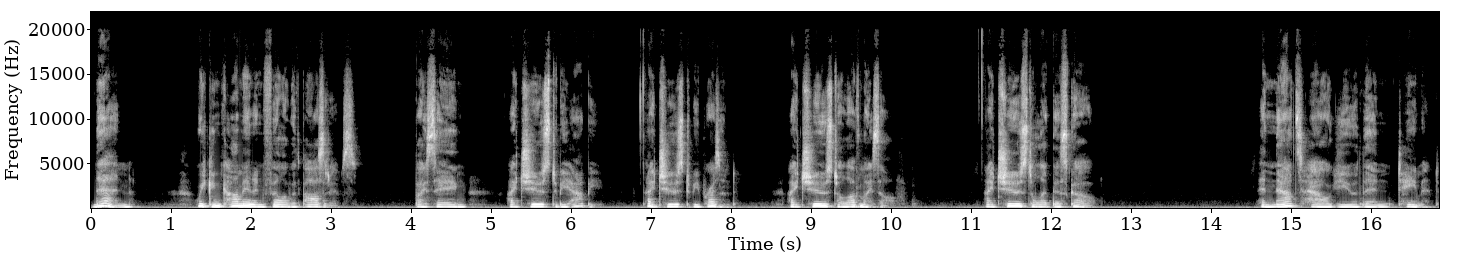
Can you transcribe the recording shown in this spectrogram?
Then we can come in and fill it with positives by saying, I choose to be happy. I choose to be present. I choose to love myself. I choose to let this go. And that's how you then tame it.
